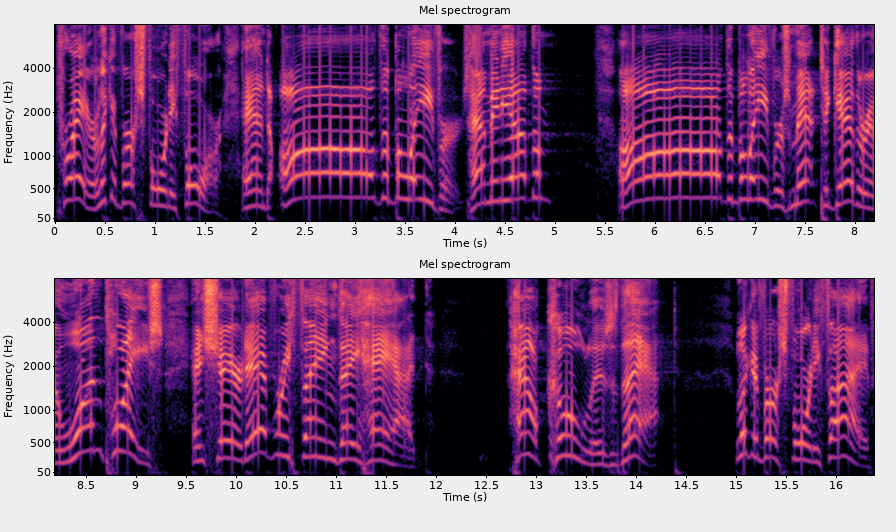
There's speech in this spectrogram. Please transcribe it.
prayer. Look at verse 44. And all the believers, how many of them? All the believers met together in one place and shared everything they had. How cool is that? Look at verse 45.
